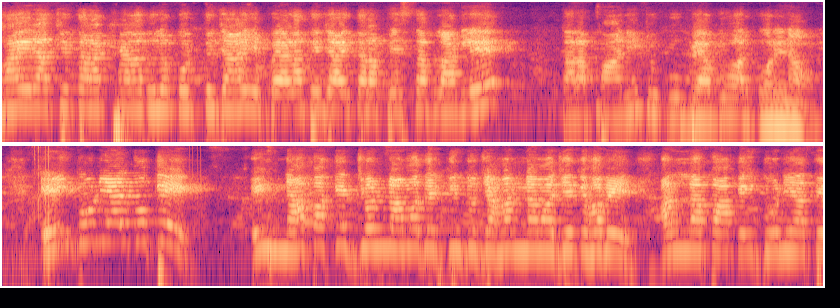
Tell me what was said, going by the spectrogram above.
ভাইয়ের আছে, তারা খেলাধুলো করতে যায়, বেড়াতে যায়, তারা পেশাব লাগলে তারা পানিটুকু ব্যবহার করে নাও। এই দুনিয়ার মুখে এই নাপাকের জন্য আমাদের কিন্তু জাহান্নামা যেতে হবে। আল্লাহ পাক এই দুনিয়াতে,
